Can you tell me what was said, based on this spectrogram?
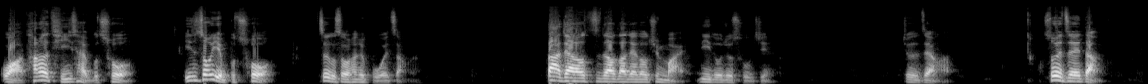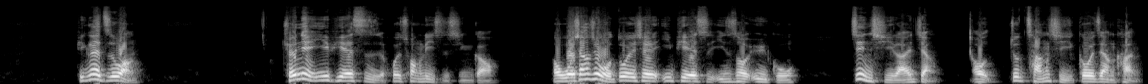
哇，它的题材不错，营收也不错。这个时候它就不会涨了，大家都知道，大家都去买，利多就出尽了，就是这样啊。所以这一档瓶盖之王全年 EPS 会创历史新高哦。我相信我对一些 EPS 营收预估，近期来讲哦，就长期各位这样看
